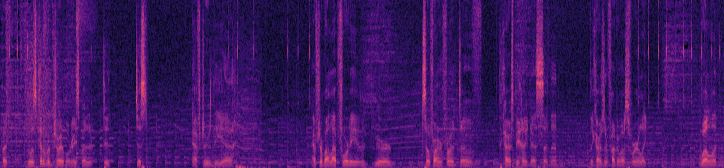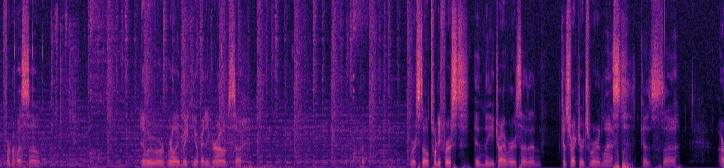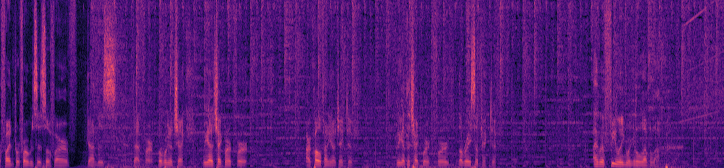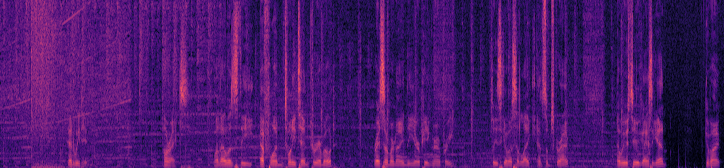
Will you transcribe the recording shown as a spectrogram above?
But it was kind of an enjoyable race, but it did just after the uh, after about lap 40, we were so far in front of the cars behind us, and then the cars in front of us were like well in front of us, so and we weren't really making up any ground, so but we're still 21st in the drivers, and then constructors were in last because uh, our fine performances so far have gotten us that far. But we're gonna check. We got a check mark for our qualifying objective. We got the check mark for the race objective. I have a feeling we're gonna level up, and we did. All right. Well, that was the F1 2010 career mode, race number nine, the European Grand Prix. Please give us a like and subscribe, and we will see you guys again. Goodbye.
